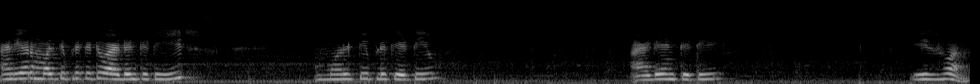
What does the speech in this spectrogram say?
And here multiplicative identity is multiplicative identity is 1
